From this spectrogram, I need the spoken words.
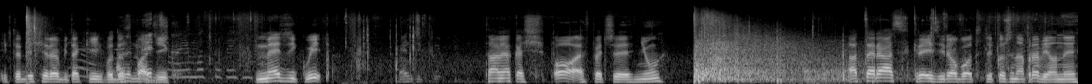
I wtedy się robi taki wodospadzik. Magic Whip. Tam jakaś... O, FP3 New. A teraz Crazy Robot, tylko że naprawiony.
